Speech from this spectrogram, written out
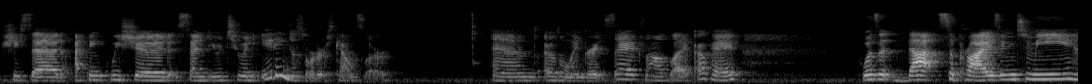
she said, I think we should send you to an eating disorders counselor. And I was only in grade six, and I was like, okay. Wasn't that surprising to me.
